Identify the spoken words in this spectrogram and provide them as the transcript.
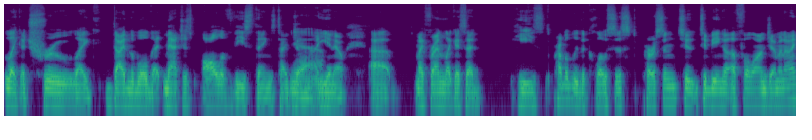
like a true like dyed in the wool that matches all of these things type Gemini. Yeah. You know, uh, my friend, like I said, he's probably the closest person to to being a, a full on Gemini,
